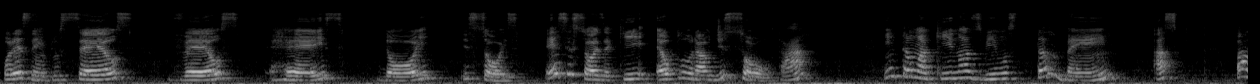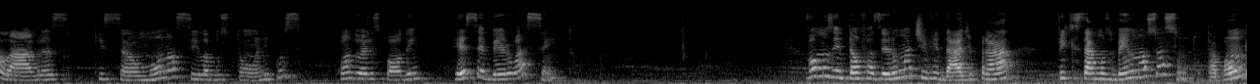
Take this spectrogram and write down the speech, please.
Por exemplo, céus, véus, réis, dói e sóis. Esse sóis aqui é o plural de sol, tá? Então, aqui nós vimos também as palavras que são monossílabos tônicos, quando eles podem receber o acento. Vamos então fazer uma atividade para fixarmos bem o nosso assunto, tá bom?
